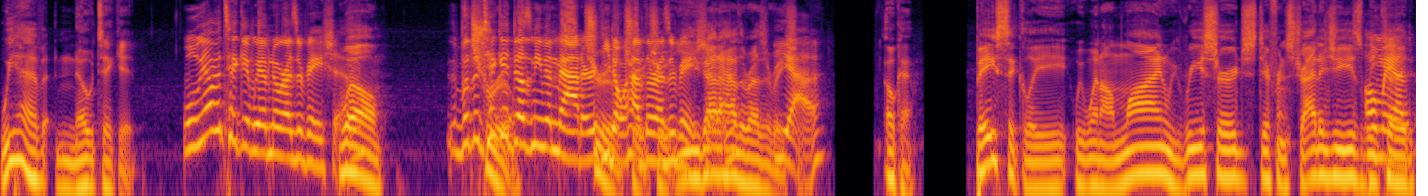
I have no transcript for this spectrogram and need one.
we have no ticket. Well, we have a ticket, we have no reservation. Well, but the true. ticket doesn't even matter if you don't have the true. reservation. You gotta have the reservation. Yeah. okay. Basically, we went online, we researched different strategies. We Oh could man,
